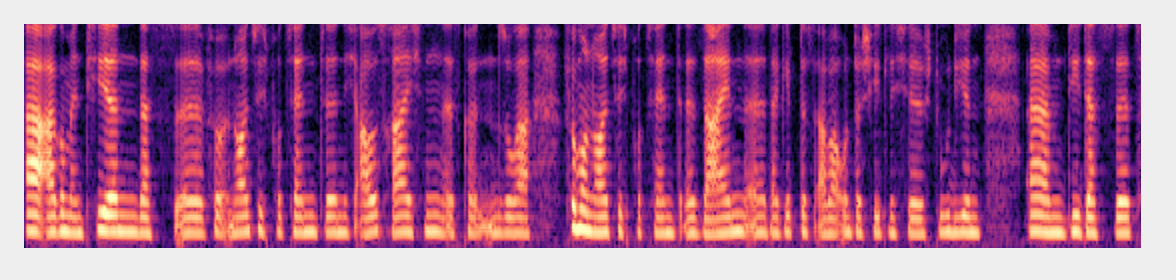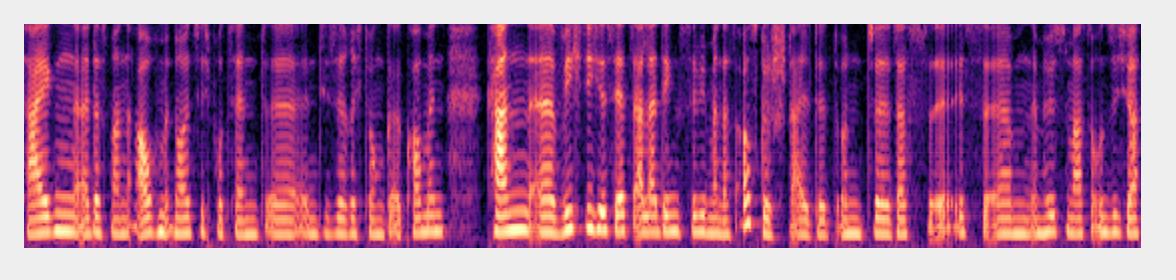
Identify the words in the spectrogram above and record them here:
äh, argumentieren, dass äh, für 90 Prozent äh, nicht ausreichen. Es könnten sogar 95 Prozent äh, sein. Äh, da gibt es aber unterschiedliche Studien, ähm, die das äh, zeigen, dass man auch mit 90 Prozent in diese Richtung kommen kann. Wichtig ist jetzt allerdings, wie man das ausgestaltet. Und das ist ähm, im höchsten Maße unsicher,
